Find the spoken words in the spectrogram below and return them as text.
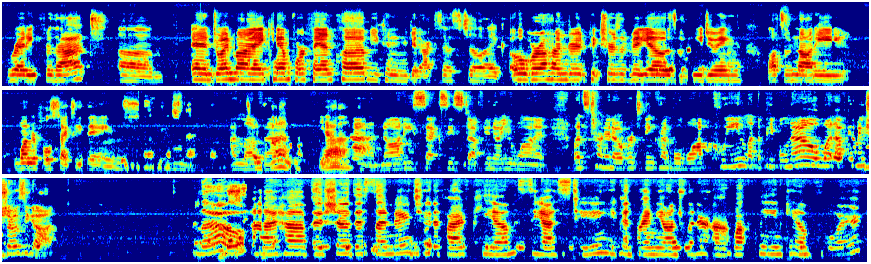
ready for that. Um, and join my Cam4 fan club. You can get access to like over a hundred pictures and videos of me doing lots of naughty, wonderful, sexy things. I love that. fun. Yeah. Yeah, naughty, sexy stuff. You know you want it. Let's turn it over to the incredible WAP Queen. Let the people know what upcoming shows you got. Hello. I have a show this Sunday, 2 to 5 p.m. CST. You can find me on Twitter at WapQueenCam4.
